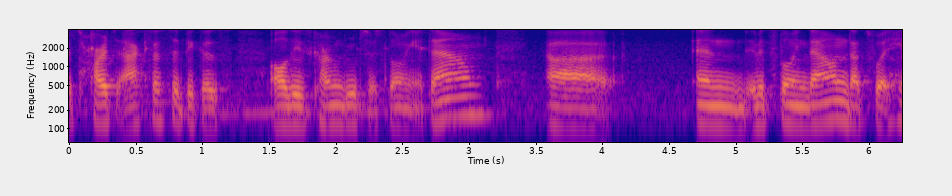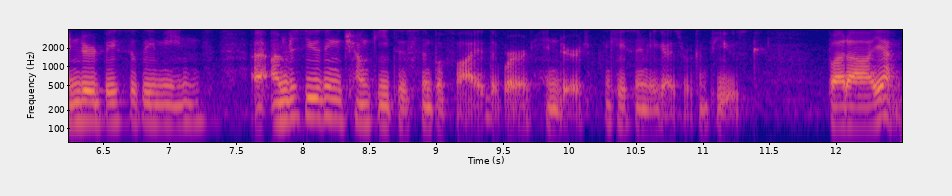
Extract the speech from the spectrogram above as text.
It's hard to access it because all these carbon groups are slowing it down. Uh, and if it's slowing down, that's what hindered basically means. I'm just using chunky to simplify the word hindered, in case any of you guys were confused. But uh, yeah,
